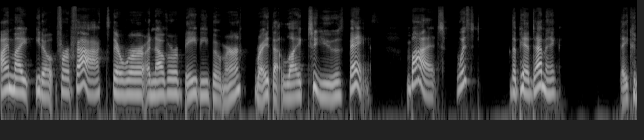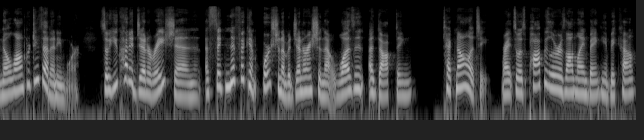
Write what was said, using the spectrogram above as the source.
I might, you know, for a fact, there were another baby boomer, right, that liked to use banks. But with the pandemic, they could no longer do that anymore. So you had a generation, a significant portion of a generation that wasn't adopting technology, right? So as popular as online banking became,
